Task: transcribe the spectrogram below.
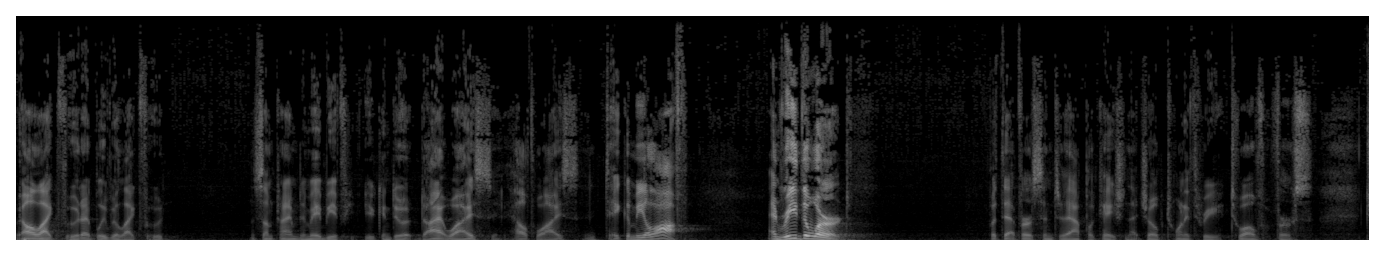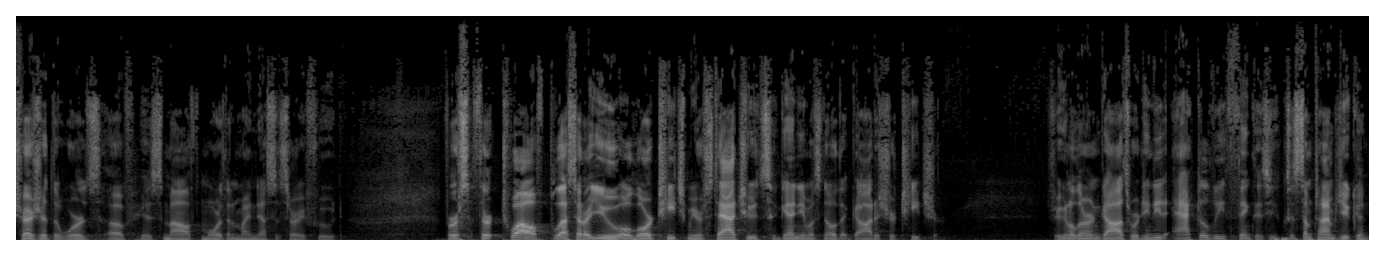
We all like food. I believe we like food. And sometimes, maybe if you can do it diet wise, health wise, take a meal off and read the word. Put that verse into application, that Job 23 12 verse. Treasure the words of his mouth more than my necessary food. Verse 12 Blessed are you, O Lord, teach me your statutes. Again, you must know that God is your teacher. If you're going to learn God's word, you need to actively think this. Because sometimes you can,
